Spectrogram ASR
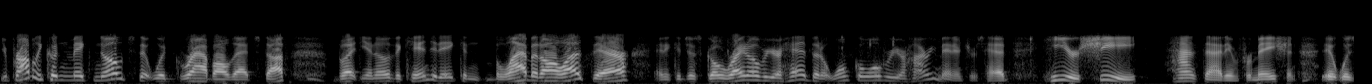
You probably couldn't make notes that would grab all that stuff, but you know the candidate can blab it all out there, and it could just go right over your head, but it won't go over your hiring manager's head. He or she has that information. It was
